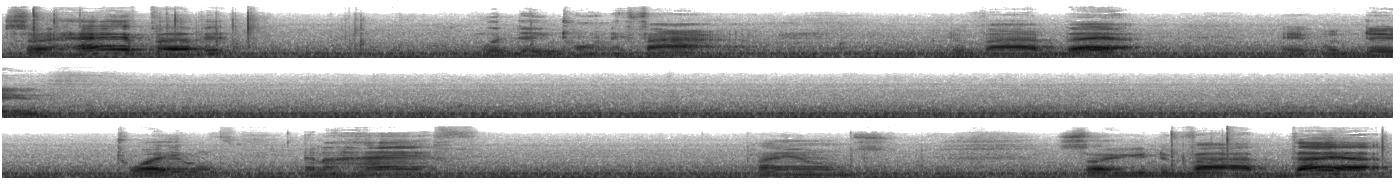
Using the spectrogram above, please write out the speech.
So half of it would do 25. Divide that, it would do Twelve and a half pounds. So you divide that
